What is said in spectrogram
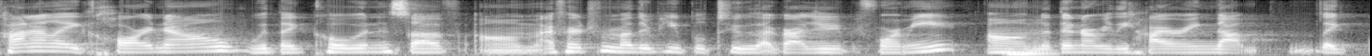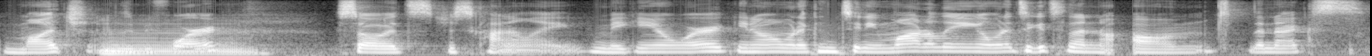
kind of like hard now with like COVID and stuff. Um, I've heard from other people too that graduated before me um that they're not really hiring that like much as before. So it's just kind of like making it work. You know, I want to continue modeling. I wanted to get to the um the next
